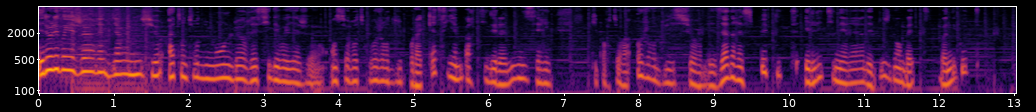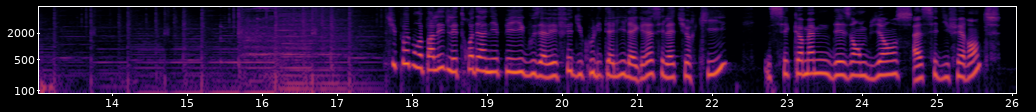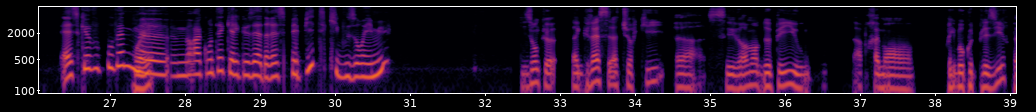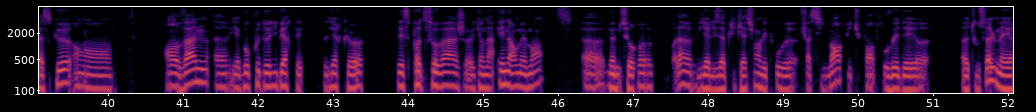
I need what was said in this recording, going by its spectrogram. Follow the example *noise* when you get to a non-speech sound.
Hello les voyageurs et bienvenue sur À ton tour du monde, le récit des voyageurs. On se retrouve aujourd'hui pour la quatrième partie de la mini-série qui portera aujourd'hui sur les adresses pépites et l'itinéraire des 12 gambettes. Bonne écoute Tu peux me reparler de trois derniers pays que vous avez fait, du coup l'Italie, la Grèce et la Turquie? C'est quand même des ambiances assez différentes. Est-ce que vous pouvez me, raconter quelques adresses pépites qui vous ont ému Disons que la Grèce et la Turquie, euh, c'est vraiment deux pays où on a vraiment pris beaucoup de plaisir parce que en, van, euh, il y a beaucoup de liberté. C'est-à-dire que des spots sauvages, il y en a énormément, euh, même sur voilà, via les applications, on les trouve facilement. Puis tu peux en trouver des tout seul, mais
